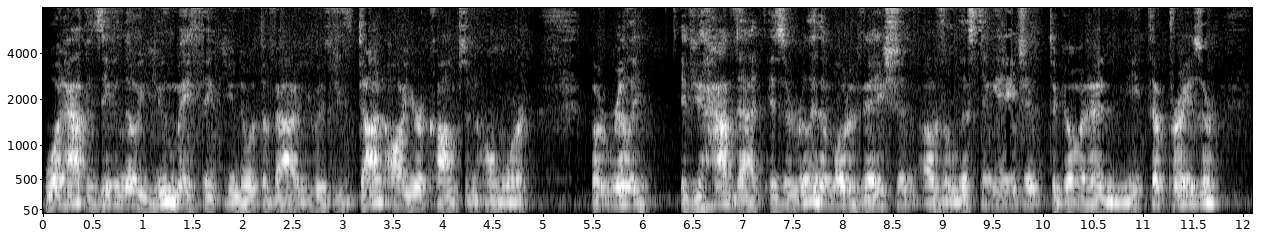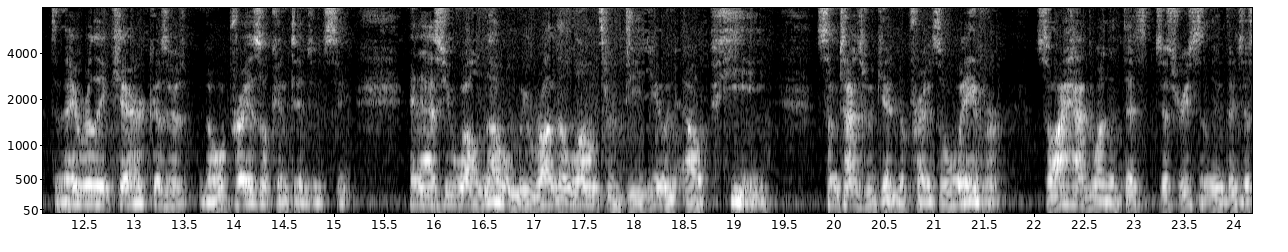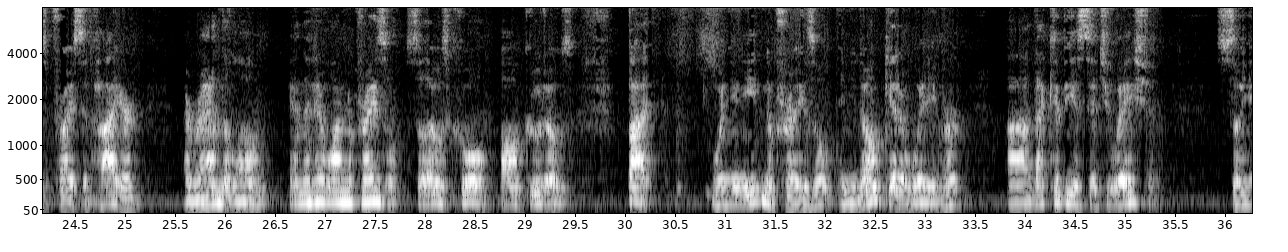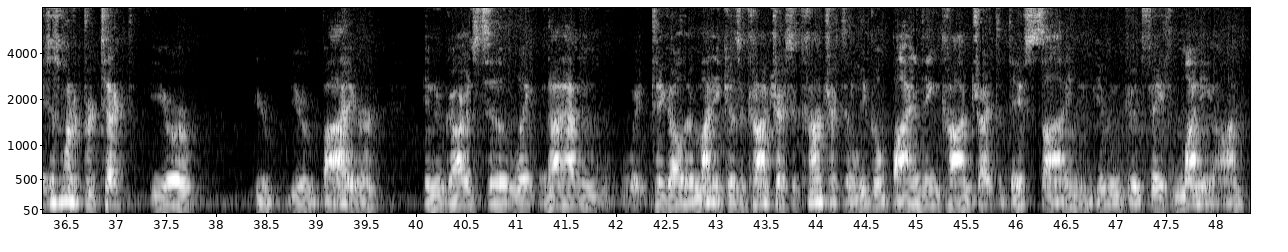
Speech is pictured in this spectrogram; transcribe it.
what happens? Even though you may think you know what the value is, you've done all your comps and homework, but really, if you have that, is it really the motivation of the listing agent to go ahead and meet the appraiser? Do they really care? Because there's no appraisal contingency. And as you well know, when we run the loan through DU and LP, sometimes we get an appraisal waiver. So I had one that just recently they just priced it higher. I ran the loan and they didn't want an appraisal. So that was cool. All kudos. But when you need an appraisal and you don't get a waiver, uh, that could be a situation. So you just want to protect your your your buyer in regards to like not having to take all their money because a contract's a contract, a legal binding contract that they've signed and given good faith money on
